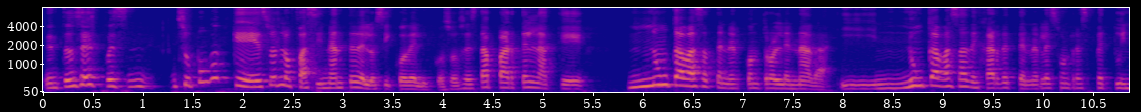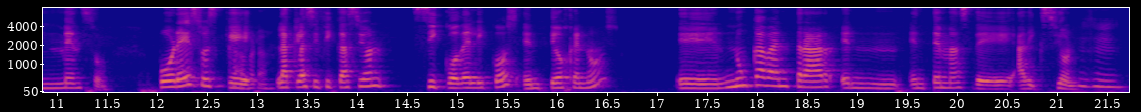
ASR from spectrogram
Entonces, pues supongo que eso es lo fascinante de los psicodélicos, o sea, esta parte en la que nunca vas a tener control de nada y nunca vas a dejar de tenerles un respeto inmenso, Por eso es que la clasificación psicodélicos, enteógenos, eh, nunca va a entrar en, temas de adicción.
